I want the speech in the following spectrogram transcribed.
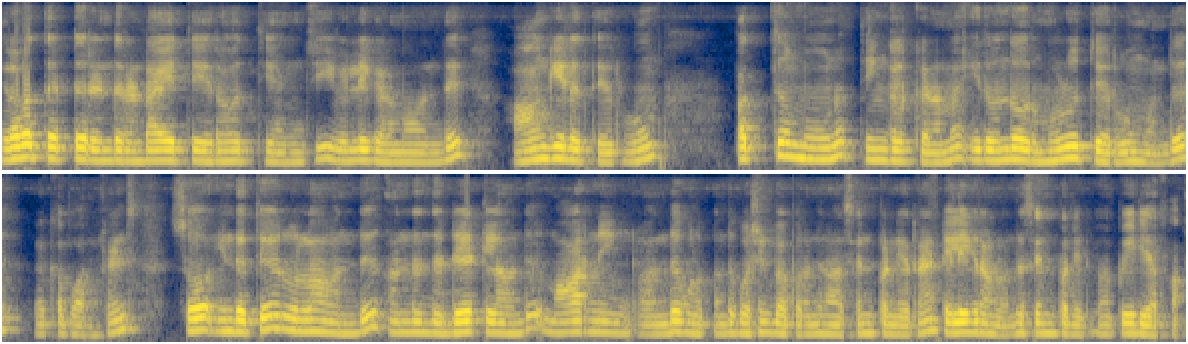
இருபத்தெட்டு ரெண்டு ரெண்டாயிரத்தி இருபத்தி அஞ்சு வெள்ளிக்கிழமை வந்து ஆங்கில தேர்வும் பத்து மூணு திங்கட்கிழமை இது வந்து ஒரு முழு தேர்வும் வந்து வைக்க போகிறோம் ஃப்ரெண்ட்ஸ் ஸோ இந்த தேர்வுலாம் வந்து அந்தந்த டேட்டில் வந்து மார்னிங் வந்து உங்களுக்கு வந்து கொஷின் பேப்பர் வந்து நான் சென்ட் பண்ணிடுறேன். டெலிகிராமில் வந்து சென்ட் பண்ணிவிடுவேன் பிடிஎஃபாக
